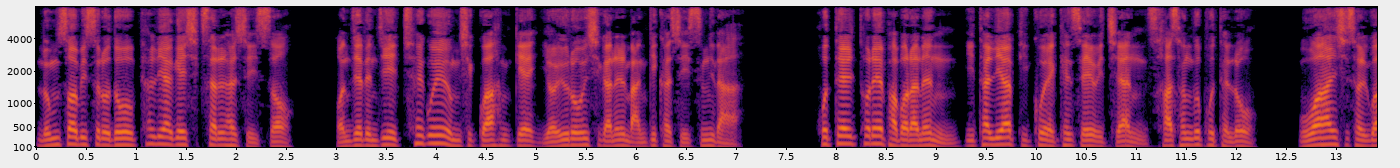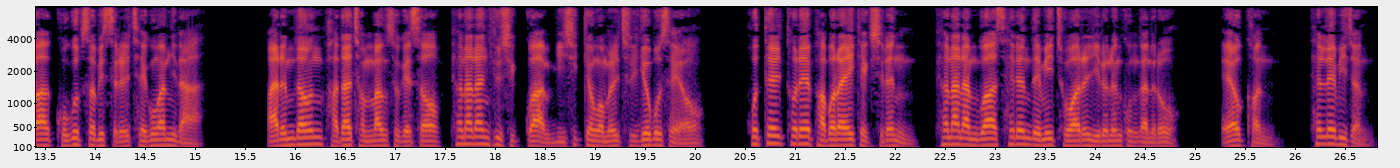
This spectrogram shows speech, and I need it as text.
룸 서비스로도 편리하게 식사를 할 수 있어 언제든지 최고의 음식과 함께 여유로운 시간을 만끽할 수 있습니다. 호텔 토레 바버라는 이탈리아 비코 에켄스에 위치한 4성급 호텔로 우아한 시설과 고급 서비스를 제공합니다. 아름다운 바다 전망 속에서 편안한 휴식과 미식 경험을 즐겨보세요. 호텔 토레 바버라의 객실은 편안함과 세련됨이 조화를 이루는 공간으로 에어컨, 텔레비전,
